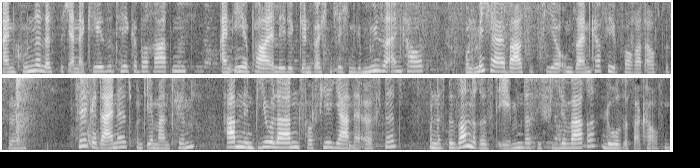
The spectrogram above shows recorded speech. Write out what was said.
Ein Kunde lässt sich an der Käsetheke beraten, ein Ehepaar erledigt den wöchentlichen Gemüseeinkauf und Michael Barz ist hier, um seinen Kaffeevorrat aufzufüllen. Hilke Deinet und ihr Mann Tim haben den Bioladen vor vier Jahren eröffnet und das Besondere ist eben, dass sie viele Ware lose verkaufen.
